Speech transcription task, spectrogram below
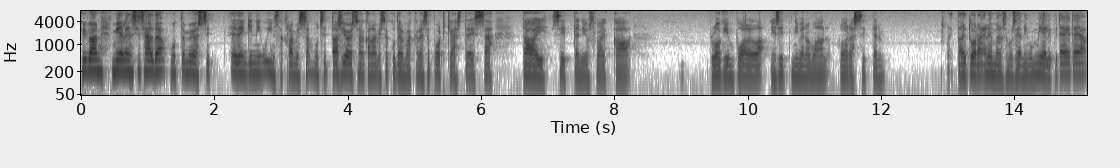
hyvän mielen sisältöä, mutta myös sit etenkin niin kuin Instagramissa, mutta sitten taas joissain kanavissa, kuten vaikka näissä podcasteissa tai sitten just vaikka blogin puolella, niin sitten nimenomaan luoda sitten tai tuoda enemmän semmoisia niin mielipiteitä ja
